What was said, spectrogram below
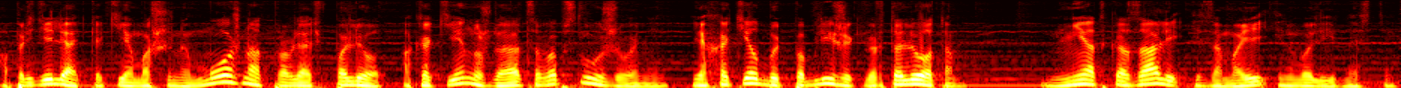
определять, какие машины можно отправлять в полет, а какие нуждаются в обслуживании. Я хотел быть поближе к вертолетам. Мне отказали из-за моей инвалидности.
